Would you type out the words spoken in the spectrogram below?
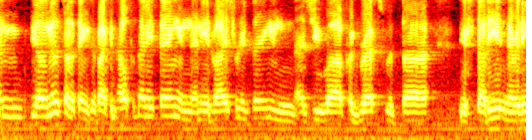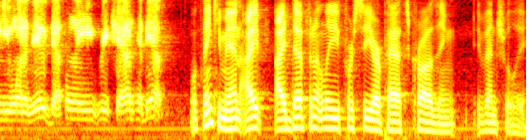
and the other side of things, if I can help with anything and any advice or anything, and as you uh, progress with uh, your studies and everything you want to do, definitely reach out and hit me up. Well, thank you, man. I I definitely foresee our paths crossing eventually,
